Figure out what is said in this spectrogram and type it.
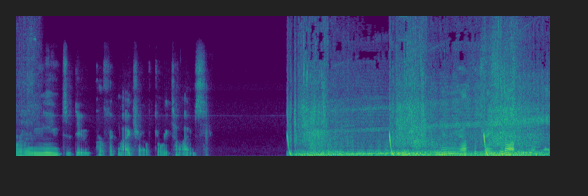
really need to do perfect nitro three times. And you have to change it up a.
